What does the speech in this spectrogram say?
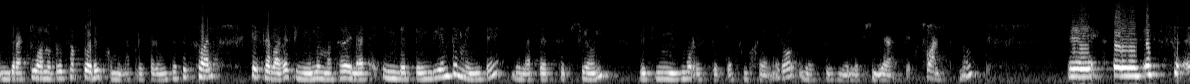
interactúan otros factores como la preferencia sexual, que se va definiendo más adelante independientemente de la percepción de sí mismo respecto a su género y a su biología sexual. ¿no? Eh, es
